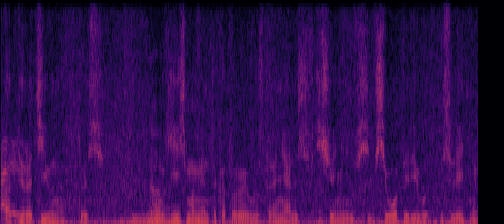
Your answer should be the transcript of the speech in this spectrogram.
оперативно. То есть, ну, есть моменты, которые устранялись в течение всего периода, то есть летнего.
